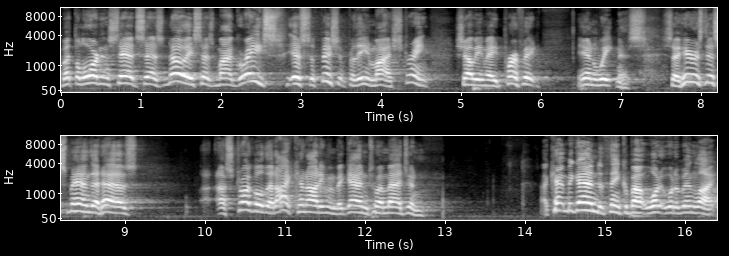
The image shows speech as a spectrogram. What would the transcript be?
But the Lord instead says, No, he says, My grace is sufficient for thee, and my strength shall be made perfect in weakness. So here's this man that has a struggle that I cannot even begin to imagine. I can't begin to think about what it would have been like.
